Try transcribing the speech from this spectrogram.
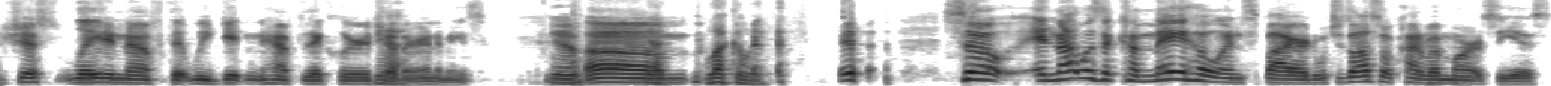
just late enough that we didn't have to declare each Yeah. other enemies. Yeah. Um. yeah, luckily, So, and that was a Kameho inspired, which is also kind of a Marcyist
